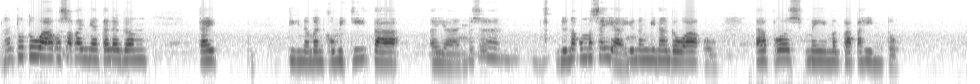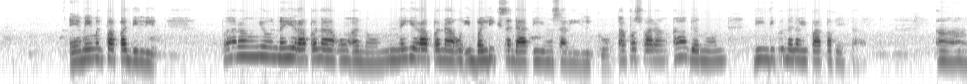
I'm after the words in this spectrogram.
Natutuwa ako sa kanya talagang kahit di naman kumikita. Ayan. Basta, doon ako masaya. Yun ang ginagawa ko. Tapos, may magpapahinto. Eh, may magpapadelete. Parang yun, nahirapan na akong ano, nahirapan na akong ibalik sa dati yung sarili ko. Tapos parang, ah, ganun, di, hindi ko na lang ipapakita. Ah,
